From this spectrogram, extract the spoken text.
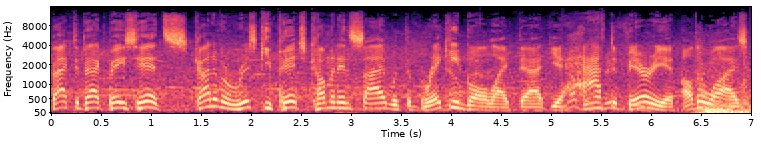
Back-to-back base hits. Kind of a risky pitch coming inside with the breaking ball like that. You have to bury it. Otherwise,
